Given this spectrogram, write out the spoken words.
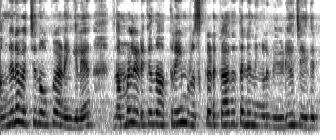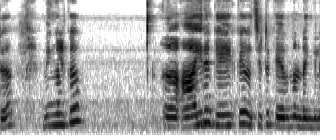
അങ്ങനെ വെച്ച് നോക്കുകയാണെങ്കിൽ നമ്മൾ എടുക്കുന്ന അത്രയും റിസ്ക് എടുക്കാതെ തന്നെ നിങ്ങൾ വീഡിയോ ചെയ്തിട്ട് നിങ്ങൾക്ക് ആയിരം കേക്ക് വെച്ചിട്ട് കയറുന്നുണ്ടെങ്കിൽ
